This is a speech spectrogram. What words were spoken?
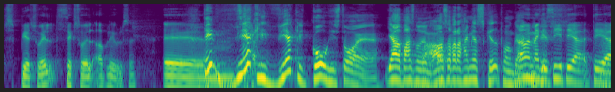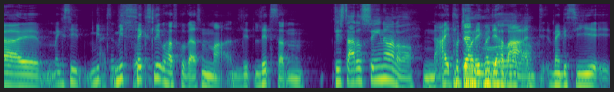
spirituel, seksuel oplevelse. Øh, Det er en virkelig, virkelig god historie. Jeg havde bare sådan noget, wow. og så var der ham, jeg sked på en gang. Nå, men man det, kan sige, det er, det er, øh, man kan sige, mit, mit sexliv har sgu været sådan meget, lidt, lidt sådan, det startede senere, eller hvad? nej, det På gjorde det ikke, men det har bare, eller? man kan sige,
